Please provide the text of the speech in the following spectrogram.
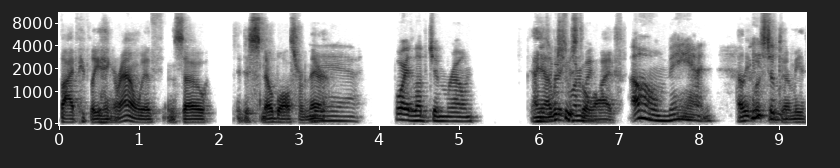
five people you hang around with, and so it just snowballs from there. Yeah, boy, I love Jim Rohn. I, I wish he was still my, alive. Oh man, I like listening to, to him.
